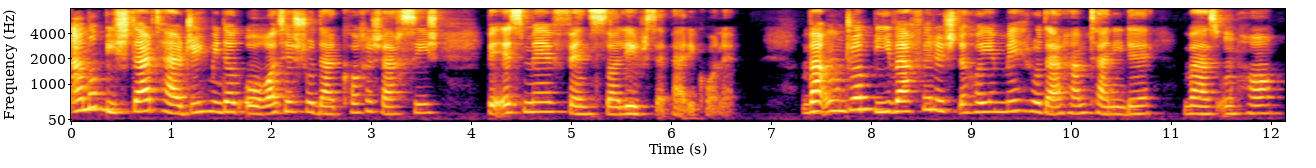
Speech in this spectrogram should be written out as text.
اما بیشتر ترجیح می‌داد اوقاتش رو در کاخ شخصیش به اسم فنسالیر سپری کنه و اونجا بیوقف رشته های مهر رو در هم تنیده و از اونها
